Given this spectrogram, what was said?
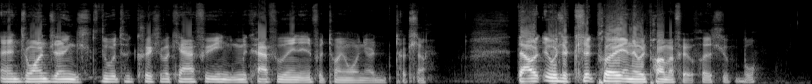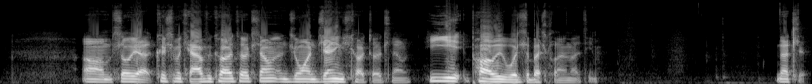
and Jauan Jennings threw it to Chris McCaffrey, and McCaffrey ran in for 21 yard touchdown. That was, it was a trick play, and it was probably my favorite play of the Super Bowl. Um, so yeah, Chris McCaffrey caught a touchdown, and Jauan Jennings caught a touchdown. He probably was the best player on that team. That's it.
